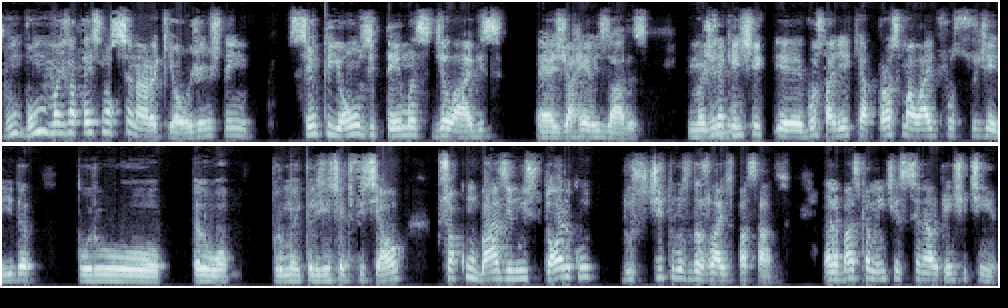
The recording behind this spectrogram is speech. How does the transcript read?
vamos, vamos, imaginar até esse nosso cenário aqui, ó. hoje a gente tem 111 temas de lives é, já realizadas. Imagina uhum. que a gente é, gostaria que a próxima live fosse sugerida por, o, pelo, por uma inteligência artificial só com base no histórico dos títulos das lives passadas. Era basicamente esse cenário que a gente tinha.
